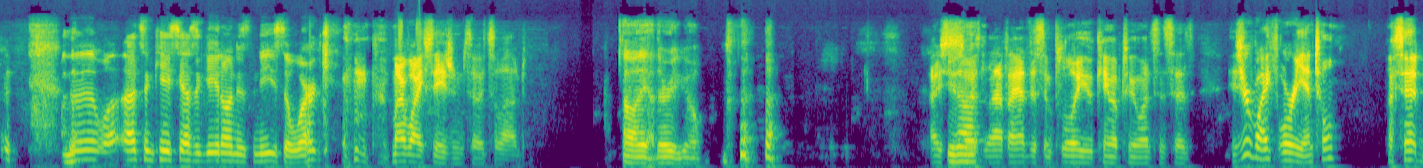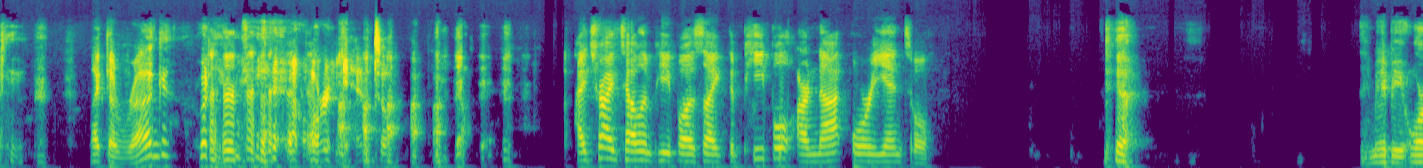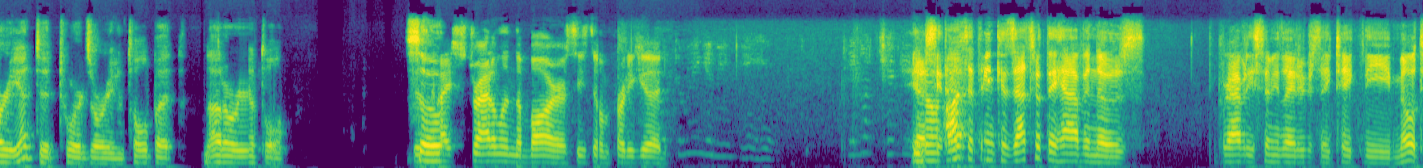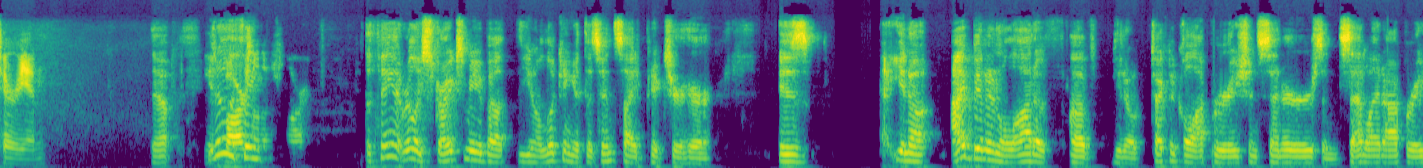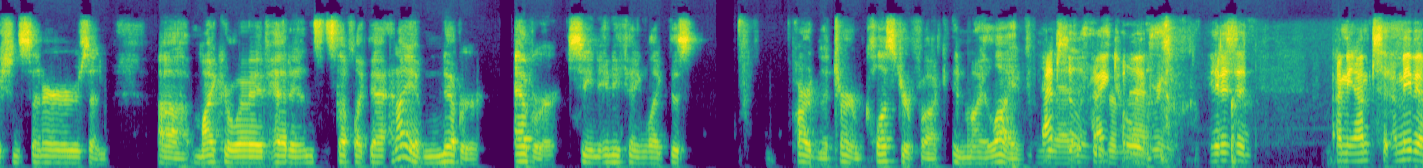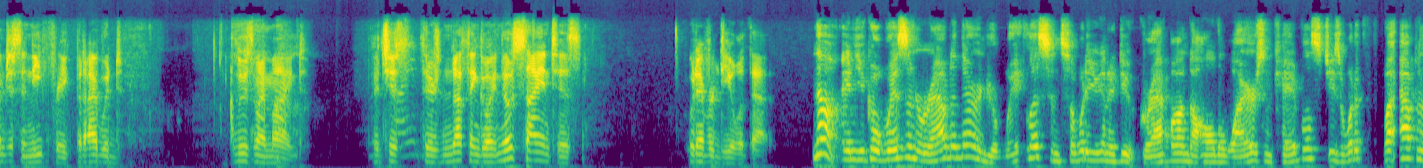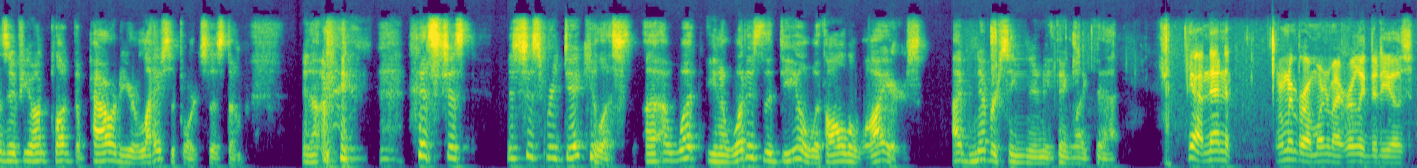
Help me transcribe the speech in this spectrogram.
Uh, well, that's in case he has to get on his knees to work. My wife's Asian, so it's allowed. Oh yeah, there you go. I used You to know- always laugh. I had this employee who came up to me once and said, "Is your wife Oriental?" I said, "Like the rug? What do you mean Oriental?" I tried telling people, I was like, the people are not Oriental. Yeah. They may be oriented towards Oriental, but not Oriental. This So guy straddling the bars, he's doing pretty good. doing anything. You're not checking. Yeah, You know, see, that's I- the thing, because that's what they have in those gravity simulators. They take the military in. yeah. You Those know the bars thing- on the floor. The thing that really strikes me about you know looking at this inside picture here is you know I've been in a lot of, of you know technical operations centers and satellite operations centers and uh, microwave head ends and stuff like that, and I have never ever seen anything like this. Pardon the term, clusterfuck in my life. Absolutely, this I totally mess. agree. It is a. I mean, I'm maybe I'm just a neat freak, but I would lose my mind. It's just there's nothing going. No scientist would ever deal with that. No, and you go whizzing around in there and you're weightless, and so what are you going to do? Grab onto all the wires and cables? Geez, what if what happens if you unplug the power to your life support system? You know, I mean, it's just it's just ridiculous. Uh, uh, what you know, what is the deal with all the wires? I've never seen anything like that. Yeah, and then I remember on one of my early videos,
